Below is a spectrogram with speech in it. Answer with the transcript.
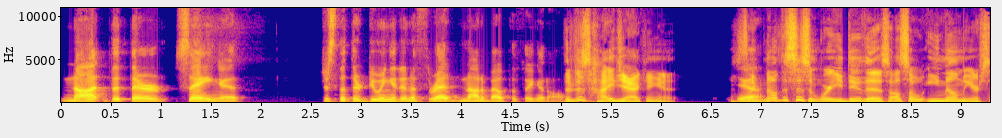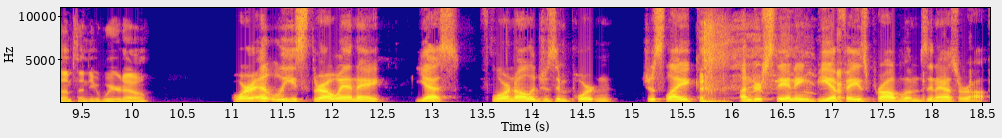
Not that they're saying it, just that they're doing it in a thread, not about the thing at all. They're just hijacking it. It's Yeah. like, no, this isn't where you do this. Also, email me or something, you weirdo. Or at least throw in a yes, floor knowledge is important, just like understanding BFA's problems in Azeroth.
